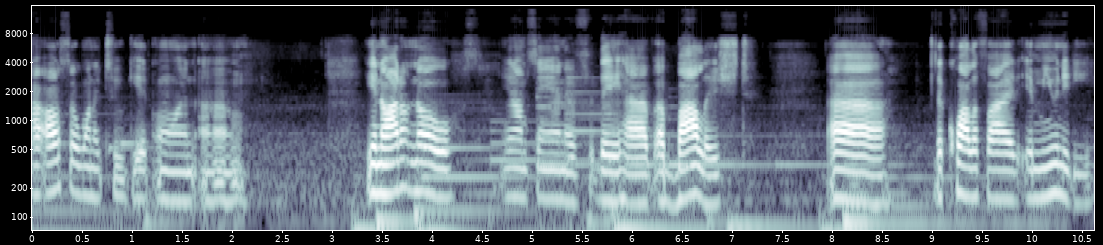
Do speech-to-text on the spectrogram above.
I also wanted to get on, um, you know, I don't know, you know I'm saying, if they have abolished uh, the qualified immunity,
